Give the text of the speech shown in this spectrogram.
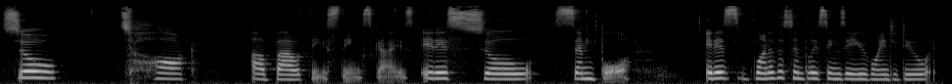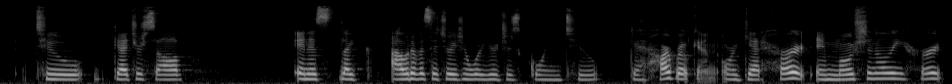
So, talk about these things, guys. It is so simple. It is one of the simplest things that you're going to do to get yourself in a like out of a situation where you're just going to get heartbroken or get hurt, emotionally hurt,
